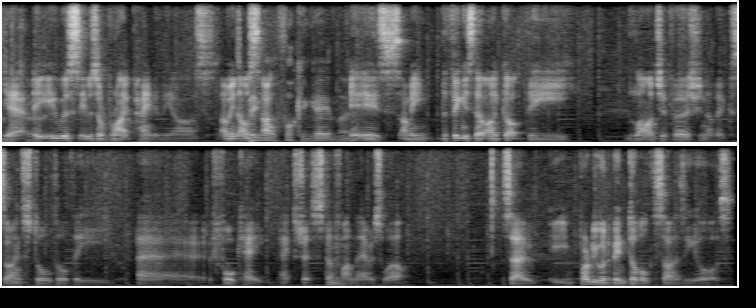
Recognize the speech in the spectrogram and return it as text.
yeah, it, it was it was a right pain in the arse. I mean, I was, Big old fucking game though. It is. I mean, the thing is that I got the larger version of it because I installed all the uh, 4K extra stuff Hmm. on there as well. So it probably would have been double the size of yours.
